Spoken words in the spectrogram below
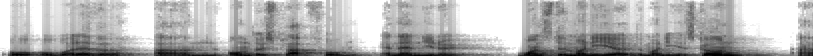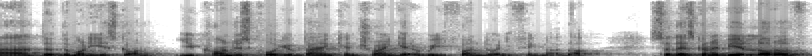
or, or whatever um, on those platform. And then, you know, once the money uh, the money is gone, uh, the, the money is gone. You can't just call your bank and try and get a refund or anything like that. So there's going to be a lot of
